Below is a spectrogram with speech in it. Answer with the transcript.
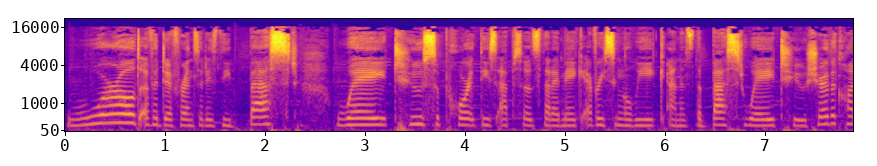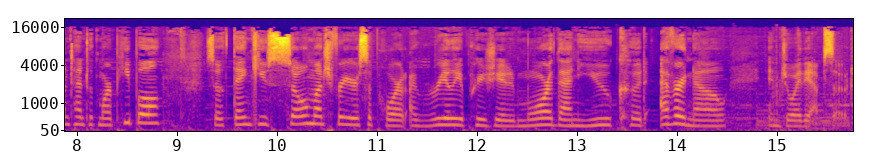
world of a difference. It is the best way to support these episodes that I make every single week, and it's the best way to share the content with more people. So, thank you so much for your support. I really appreciate it more than you could ever know. Enjoy the episode.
